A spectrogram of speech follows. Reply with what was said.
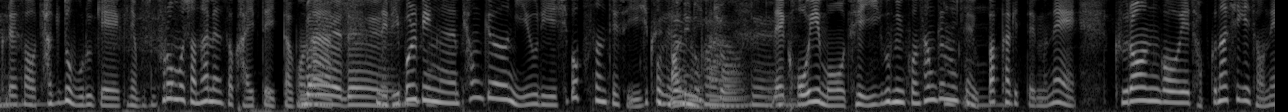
그래서 자기도 모르게 그냥 무슨 프로모션 하면서 가입돼 있다거나 네, 네. 근데 리볼빙은 평균 이율이 15%에서 20%니까 네. 네. 거의 뭐 제2금융권 3금융권에 음, 음. 육박하기 때문에 그런 거에 접근하시기 전에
